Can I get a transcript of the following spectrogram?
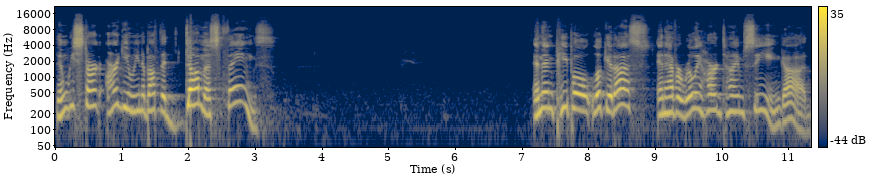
then we start arguing about the dumbest things. And then people look at us and have a really hard time seeing God.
